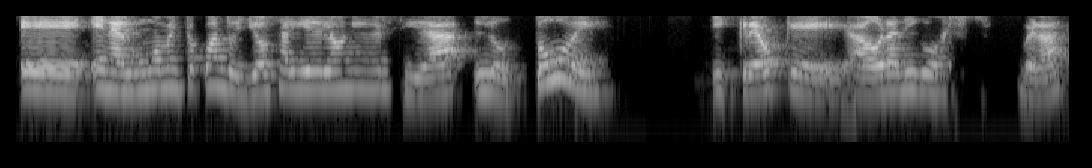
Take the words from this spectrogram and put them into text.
Eh, en algún momento cuando yo salí de la universidad lo tuve y creo que ahora digo, ¿verdad?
